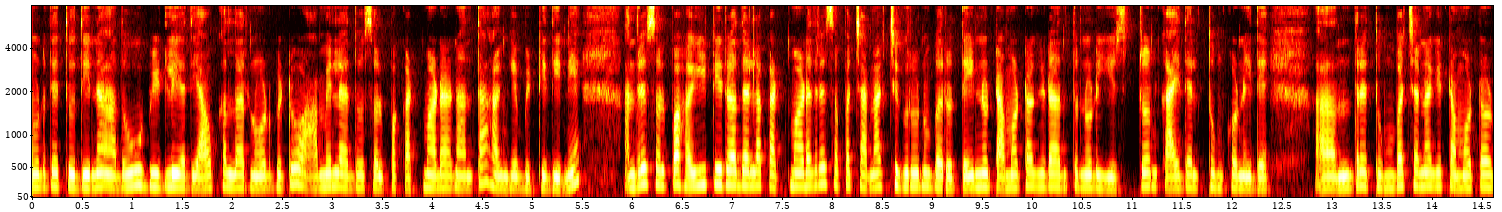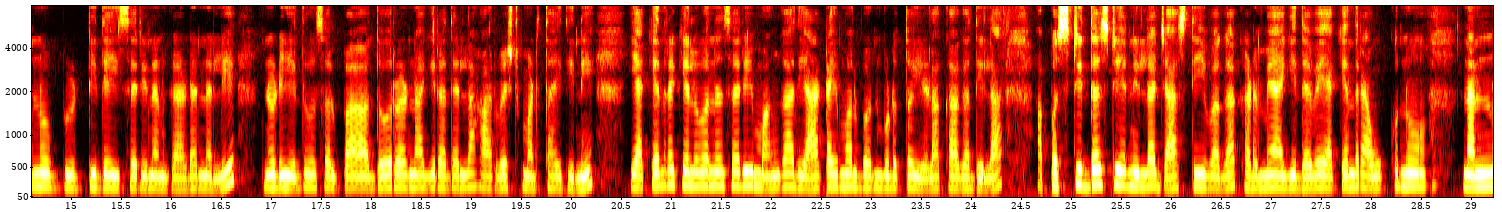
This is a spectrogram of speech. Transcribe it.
ನೋಡಿದೆ ತುದಿನ, ಅದು ಬಿಡಲಿ, ಅದು ಯಾವ ಕಲರ್ ನೋಡಿಬಿಟ್ಟು ಆಮೇಲೆ ಅದು ಸ್ವಲ್ಪ ಕಟ್ ಮಾಡೋಣ ಅಂತ ಹಾಗೆ ಬಿಟ್ಟಿದ್ದೀನಿ. ಅಂದರೆ ಸ್ವಲ್ಪ ಹೈಟ್ ಇರೋದೆಲ್ಲ ಕಟ್ ಮಾಡಿದ್ರೆ ಸ್ವಲ್ಪ ಚೆನ್ನಾಗಿ ಚಿಗುರು ಬರುತ್ತೆ. ಇನ್ನು ಟೊಮೊಟೊ ಗಿಡ ಅಂತೂ ನೋಡಿ ಎಷ್ಟೊಂದು ಕಾಯ್ದಲ್ಲಿ ತುಂಬ್ಕೊಂಡಿದೆ. ಅಂದರೆ ತುಂಬ ಚೆನ್ನಾಗಿ ಟೊಮೊಟೊ ಹಣ್ಣು ಬಿಟ್ಟಿದೆ ಈ ಸರಿ ನನ್ನ ಗಾರ್ಡನಲ್ಲಿ ನೋಡಿ, ಇದು ಸ್ವಲ್ಪ ದೋರಣ್ಣಾಗಿರೋದೆಲ್ಲ ಹಾರ್ವೆಸ್ಟ್ ಮಾಡ್ತಾ ಇದ್ದೀನಿ. ಯಾಕೆಂದರೆ ಕೆಲವೊಂದೊಂದು ಸರಿ ಮಂಗ ಅದು ಯಾವ ಟೈಮಲ್ಲಿ ಬಂದ್ಬಿಡುತ್ತೋ ಹೇಳೋಕ್ಕಾಗೋದಿಲ್ಲ. ಫಸ್ಟ್ ಇದ್ದಷ್ಟು ಏನಿಲ್ಲ, ಜಾಸ್ತಿ ಇವಾಗ ಕಡಿಮೆ ಆಗಿದ್ದಾವೆ. ಯಾಕೆಂದರೆ ಅವಕ್ಕೂ ನನ್ನ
